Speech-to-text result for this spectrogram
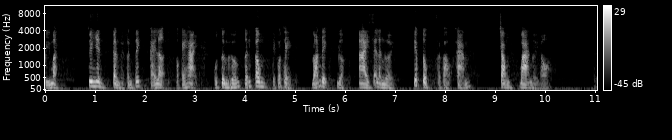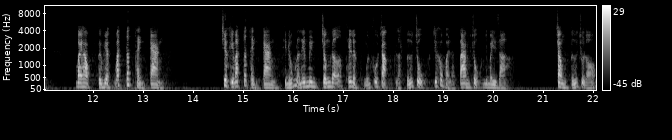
bí mật. Tuy nhiên cần phải phân tích cái lợi và cái hại của từng hướng tấn công để có thể đoán định được ai sẽ là người tiếp tục phải vào khám trong ba người đó. Bài học từ việc bắt Tất Thành Cang Trước khi bắt Tất Thành Cang thì đúng là liên minh chống đỡ thế lực Nguyễn Phú Trọng là tứ trụ chứ không phải là tam trụ như bây giờ. Trong tứ trụ đó,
